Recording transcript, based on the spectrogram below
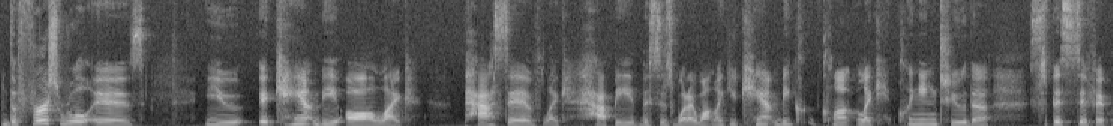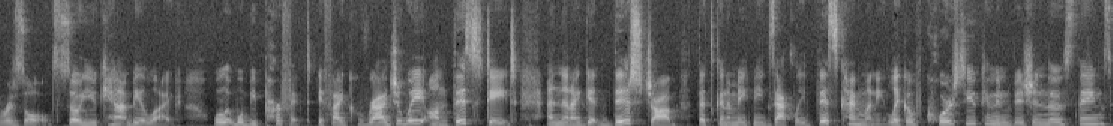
The first rule is you it can't be all like passive like happy this is what i want. Like you can't be like clinging to the specific results. So you can't be like well it will be perfect if i graduate on this date and then i get this job that's going to make me exactly this kind of money. Like of course you can envision those things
